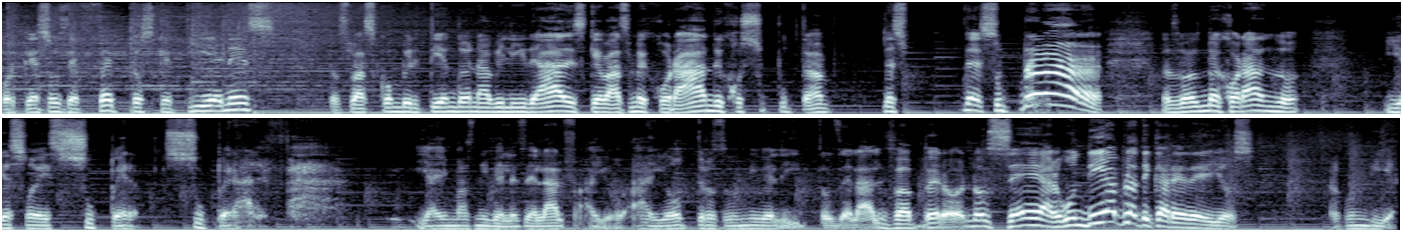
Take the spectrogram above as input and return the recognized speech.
Porque esos defectos que tienes los vas convirtiendo en habilidades que vas mejorando, hijo de su puta. De, de super. Los vas mejorando. Y eso es super, super alfa y hay más niveles del alfa. Hay, hay otros nivelitos del alfa, pero no sé, algún día platicaré de ellos. Algún día.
